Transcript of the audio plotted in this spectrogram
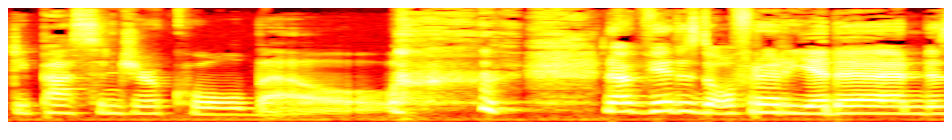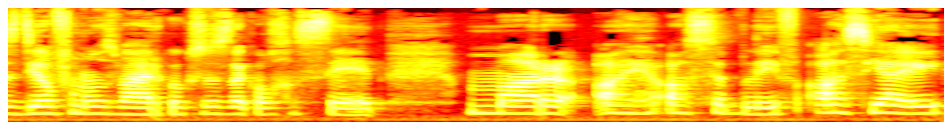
die passenger call bell. nou ek weet dis daar vir 'n rede en dis deel van ons werk ook soos ek al gesê het. Maar ai asseblief, as jy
